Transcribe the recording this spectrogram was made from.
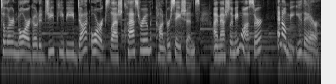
To learn more, go to gpb.org slash classroom conversations. I'm Ashley Mengwasser, and I'll meet you there.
